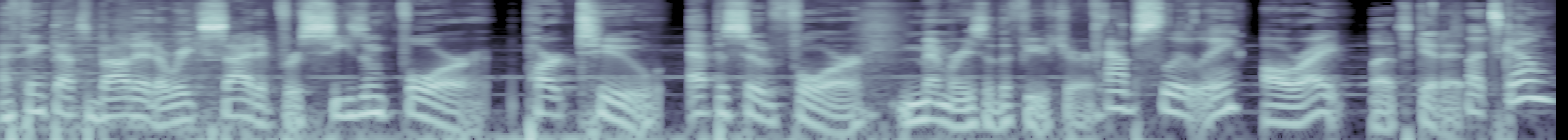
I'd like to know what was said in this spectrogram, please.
I think that's about it. Are we excited for season four, part two, episode four, Memories of the Future? Absolutely. All right, let's get it. Let's go.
